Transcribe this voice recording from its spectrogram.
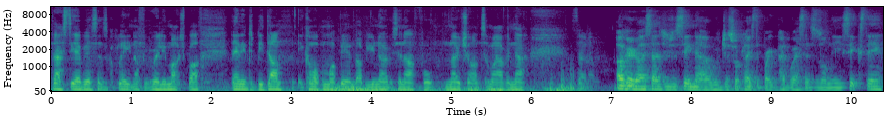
That's the ABS sensor complete nothing really much but they need to be done. It come up on my BMW notes and I thought no chance am I having that. So, Okay guys, as you just see now, we've just replaced the brake pad wear sensors on the E60.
